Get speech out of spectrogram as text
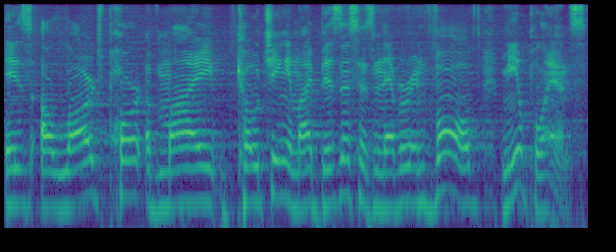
is a large part of my coaching and my business has never involved meal plans.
